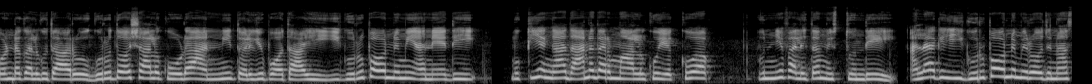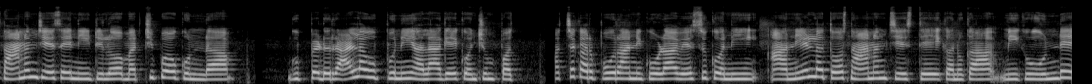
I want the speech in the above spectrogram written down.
పొందగలుగుతారు. గురుదోషాలు కూడా అన్నీ తొలగిపోతాయి. ఈ గురు పౌర్ణమి అనేది ముఖ్యంగా దాన ధర్మాలకు ఎక్కువ పుణ్య ఫలితం ఇస్తుంది. అలాగే ఈ గురు పౌర్ణమి రోజున స్నానం చేసే నీటిలో మర్చిపోకుండా గుప్పెడు రాళ్ళ ఉప్పుని అలాగే కొంచెం ప పచ్చకర్పూరాన్ని కూడా వేసుకొని ఆ నీళ్ళతో స్నానం చేస్తే కనుక మీకు ఉండే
